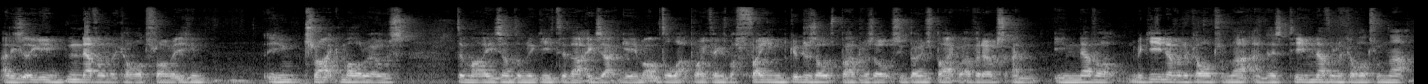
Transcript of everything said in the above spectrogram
and he's like, he never recovered from it. You can you can track Motherwell's demise under McGhee to that exact game. Up until that point, things were fine, good results, bad results. He bounced back, whatever else, and he never McGhee never recovered from that, and his team never recovered from that.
